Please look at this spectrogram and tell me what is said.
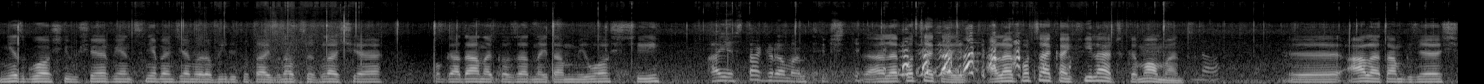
Nie zgłosił się, więc nie będziemy robili tutaj w nocy w lesie pogadanek o żadnej tam miłości. A jest tak romantycznie. Ale poczekaj, ale poczekaj chwileczkę, moment. No, Yy, ale tam gdzieś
